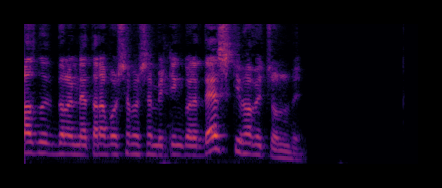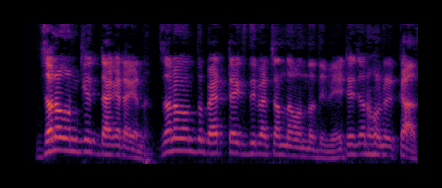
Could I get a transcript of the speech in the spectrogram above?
রাজনৈতিক দলের নেতারা বসে বসে মিটিং করে দেশ কীভাবে চলবে? জনগণকে ডাকে ডাকে না। জনগণ তো ব্যাড ট্যাক্স দিবে আর চান্দা মান্দা দিবে, এটাই জনগণের কাজ।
